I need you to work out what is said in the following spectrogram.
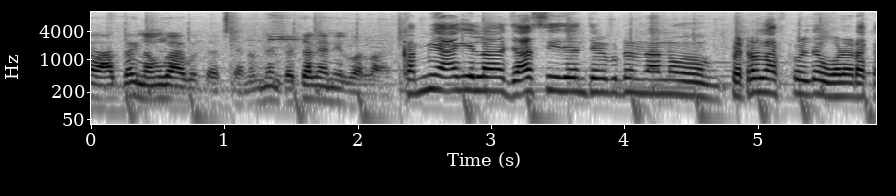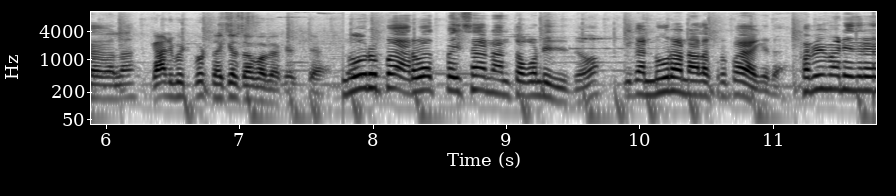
ಆದಾಗ ನಮಗೂ ಆಗುತ್ತೆ ಅಷ್ಟೇ. ನಮ್ದೇನು ಸ್ಪೆಷಲ್ ಏನಿಲ್ವಲ್ಲ. ಕಮ್ಮಿ ಆಗಿಲ್ಲ ಜಾಸ್ತಿ ಇದೆ ಅಂತ ಹೇಳ್ಬಿಟ್ಟು ನಾನು ಪೆಟ್ರೋಲ್ ಹಾಕ್ಕೊಳ್ದೆ ಓಡಾಡಕ್ಕಾಗಲ್ಲ. ಗಾಡಿ ಬಿಟ್ಬಿಟ್ಟು ಸೈಕಲ್ ತಗೋಬೇಕಷ್ಟೇ. ನೂರು ರೂಪಾಯಿ ಅರವತ್ತು ಪೈಸಾ ನಾನು ತಗೊಂಡಿದ್ದು. ಈಗ ನೂರ ನಾಲ್ಕು ರೂಪಾಯಿ ಆಗಿದೆ. ಕಮ್ಮಿ ಮಾಡಿದ್ರೆ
